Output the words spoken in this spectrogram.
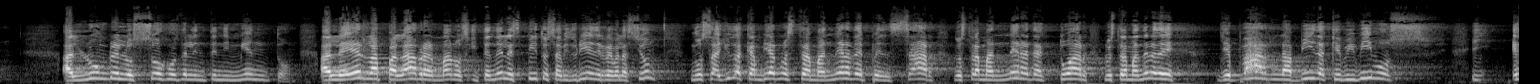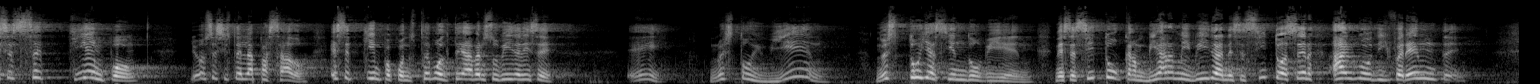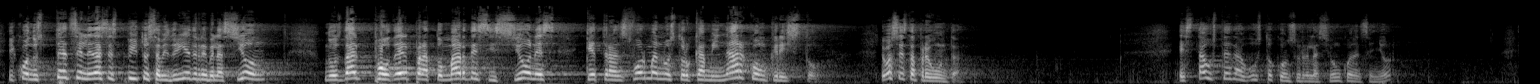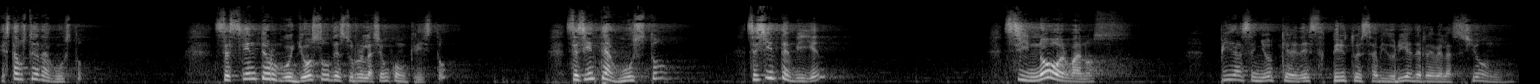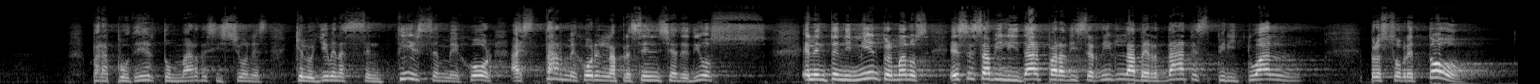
alumbre los ojos del entendimiento. Al leer la palabra, hermanos, y tener el espíritu de sabiduría y de revelación, nos ayuda a cambiar nuestra manera de pensar, nuestra manera de actuar, nuestra manera de llevar la vida que vivimos. Y es ese tiempo, yo no sé si usted le ha pasado, ese tiempo cuando usted voltea a ver su vida y dice, hey, no estoy bien. No estoy haciendo bien. Necesito cambiar mi vida. Necesito hacer algo diferente. Y cuando usted se le da ese espíritu de sabiduría y de revelación, nos da el poder para tomar decisiones que transforman nuestro caminar con Cristo. Le voy a hacer esta pregunta. ¿Está usted a gusto con su relación con el Señor? ¿Está usted a gusto? ¿Se siente orgulloso de su relación con Cristo? ¿Se siente a gusto? ¿Se siente bien? Si no, hermanos, pida al Señor que le dé espíritu de sabiduría, de revelación, para poder tomar decisiones que lo lleven a sentirse mejor, a estar mejor en la presencia de Dios. El entendimiento, hermanos, es esa habilidad para discernir la verdad espiritual, pero sobre todo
